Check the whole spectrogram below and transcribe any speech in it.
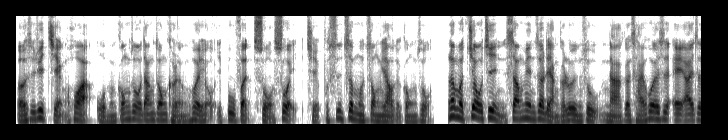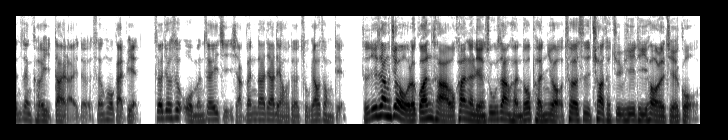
而是去简化我们工作当中可能会有一部分琐碎且不是这么重要的工作。那么究竟上面这两个论述，哪个才会是 AI 真正可以带来的生活改变？这就是我们这一集想跟大家聊的主要重点。实际上，就我的观察，我看了脸书上很多朋友测试 Chat GPT 后的结果，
